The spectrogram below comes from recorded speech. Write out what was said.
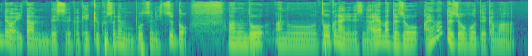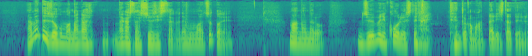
んではいたんですが、結局それもボツにして、ちょっと、あの、どう、あの、トーク内でですね、誤った情、誤った情報というか、まあ、誤った情報も流流したの修正してたから、でもまあちょっとね、まあなんだろう、十分に考慮してない点とかもあったりしたというの、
